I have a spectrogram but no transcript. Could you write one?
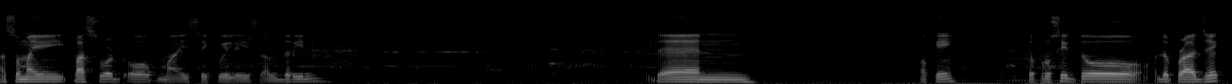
Uh, so my password of mysql is aldrin then okay. So proceed to the project.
